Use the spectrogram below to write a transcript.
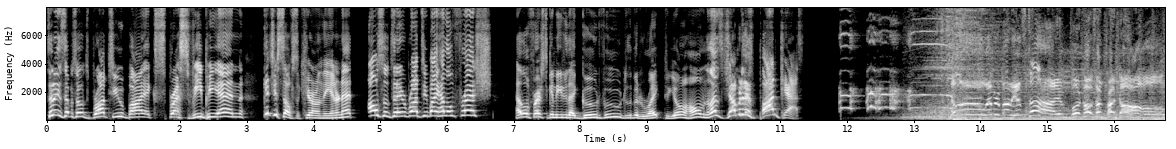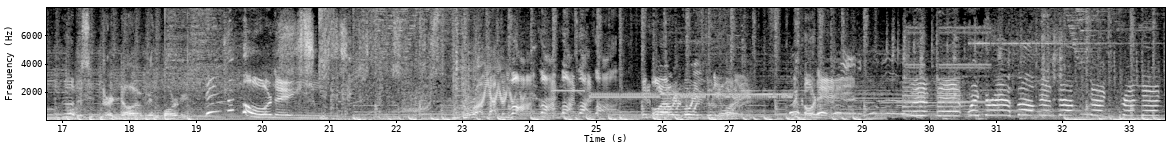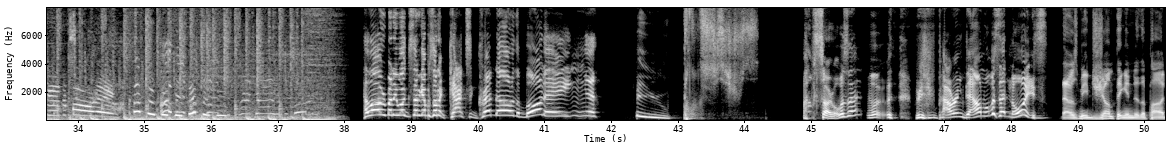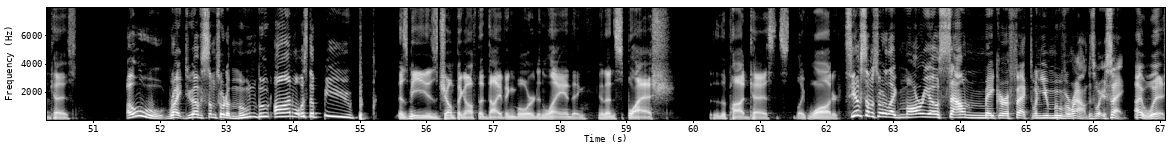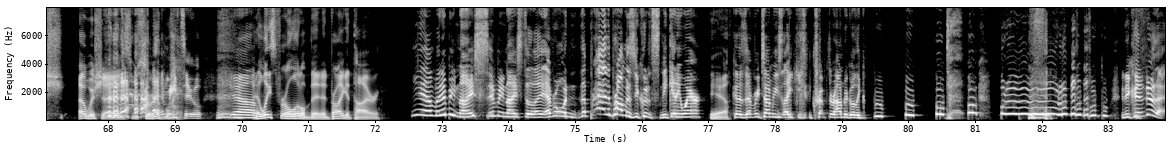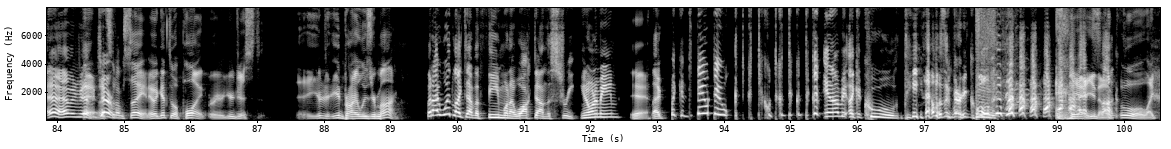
Today's episode is brought to you by ExpressVPN. Get yourself secure on the internet. Also, today we're brought to you by HelloFresh. HelloFresh is going to give you that good food delivered right to your home. Now let's jump into this podcast. Hello, everybody. It's time for Cox and Crendor. Is it Friend Dog in the morning? In the morning. Broadcasting live, live, live, live, live. Before our recording studio audience. Recording. Wake your ass up. It's up next Friend in the morning. Hello, everybody. Welcome to another episode of Cox and Crendor in the morning. I'm sorry. What was that? What, were you powering down? What was that noise? That was me jumping into the podcast. Oh, right. Do you have some sort of moon boot on? What was the pew? As me is jumping off the diving board and landing, and then splash the podcast. It's like water. So you have some sort of like Mario sound maker effect when you move around, is what you're saying. I wish. I wish I had some sort of. Me too. Yeah. At least for a little bit. It'd probably get tiring. Yeah, but it'd be nice. It'd be nice to like everyone. The, eh, the problem is you couldn't sneak anywhere Yeah. because every time he's like he crept around to go like boop boop boop and you couldn't do that. Yeah, that would be, that'd Yeah, be that's what. I'm saying. It would get to a point where you're just. You're, you'd probably lose your mind. But I would like to have a theme when I walk down the street. You know what I mean? Yeah. Like, you know, I mean, like a cool theme. That wasn't very cool. yeah, you know, cool. Like.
